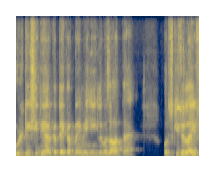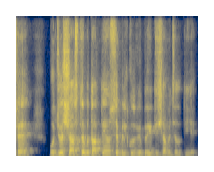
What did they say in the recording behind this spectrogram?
उल्टी सीधी हरकतें करने में ही मज़ा आता है। और उसकी जो लाइफ है, वो जो शास्त्र बताते हैं, उससे बिल्कुल विपरीत दिशा में चलती है।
